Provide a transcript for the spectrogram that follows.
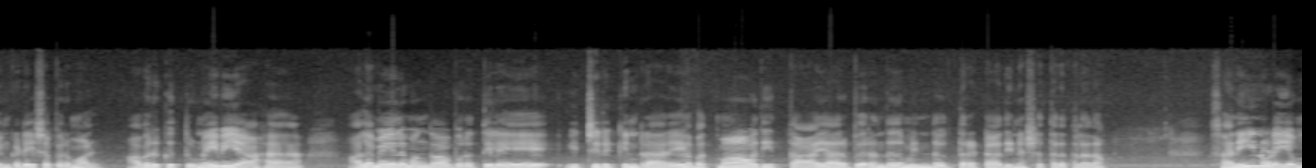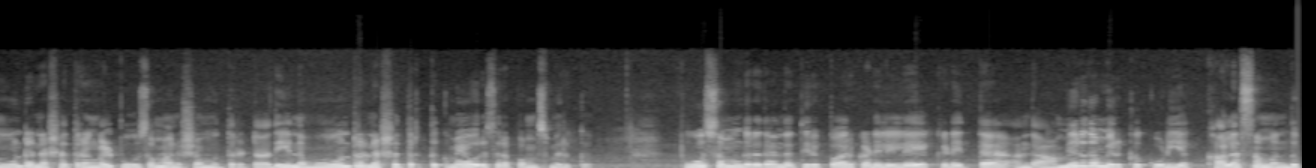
வெங்கடேச பெருமாள். அவருக்கு துணைவியாக அலமேலுமங்காபுரத்திலே விற்றிருக்கின்றாரே பத்மாவதி தாயார் பிறந்ததும் இந்த உத்திரட்டாதி நட்சத்திரத்தில் தான் சனியினுடைய மூன்று நட்சத்திரங்கள் பூசம் அனுஷம் உத்திரட்டாதி. இந்த மூன்று நட்சத்திரத்துக்குமே ஒரு சிறப்பம்சம் இருக்குது பூசம்ங்கிறது அந்த திருப்பார் கடலிலே கிடைத்த அந்த அமிர்தம் இருக்கக்கூடிய கலசம் வந்து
